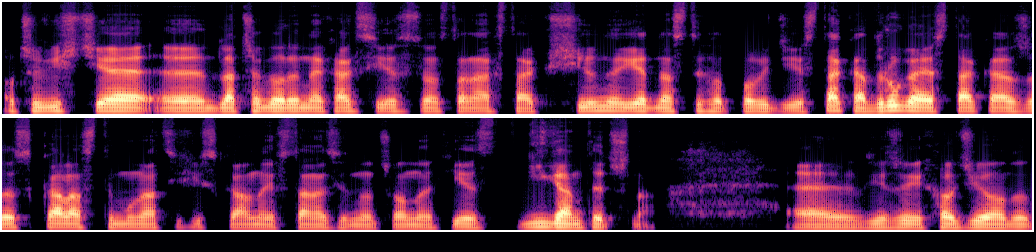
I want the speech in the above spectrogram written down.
Oczywiście, e, dlaczego rynek akcji jest w Stanach tak silny? Jedna z tych odpowiedzi jest taka, druga jest taka, że skala stymulacji fiskalnej w Stanach Zjednoczonych jest gigantyczna. E, jeżeli chodzi o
